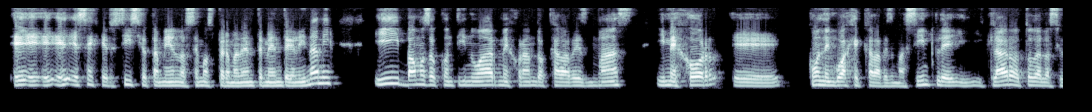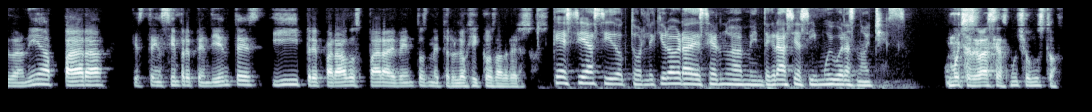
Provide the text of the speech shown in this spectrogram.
E, e, e, ese ejercicio también lo hacemos permanentemente en el INAMI y vamos a continuar mejorando cada vez más y mejor eh, con lenguaje cada vez más simple y, claro a toda la ciudadanía para que estén siempre pendientes y preparados para eventos meteorológicos adversos. Que sea así, doctor. Le quiero agradecer nuevamente. Gracias y muy buenas noches. Muchas gracias, mucho gusto.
